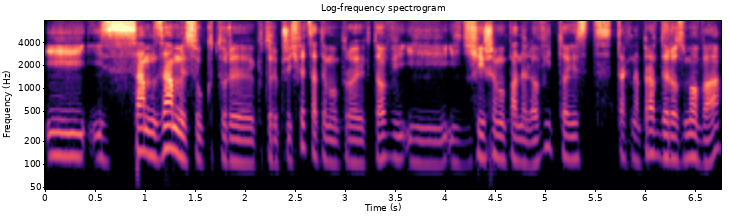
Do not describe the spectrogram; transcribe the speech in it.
I, I sam zamysł, który, który przyświeca temu projektowi i, i dzisiejszemu panelowi, to jest tak naprawdę rozmowa,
